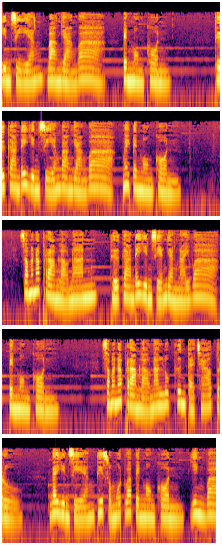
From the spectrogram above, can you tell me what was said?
ยินเสียง บางอย่างว่า เป็นมงคล ถือการได้ยินเสียงบางอย่างว่าไม่เป็นมงคล สมณพราหมณ์เหล่านั้น ถือการได้ยินเสียงอย่างไหนว่าเป็นมงคล สมณพราหมณ์เหล่านั้นลุกขึ้นแต่เช้าตรู่ได้ยินเสียงที่สมมุติว่าเป็นมงคล ยิ่งว่า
